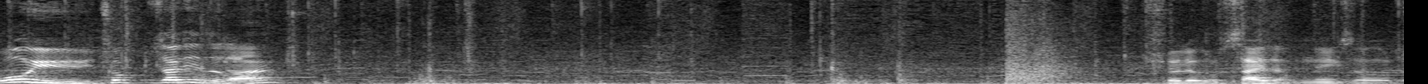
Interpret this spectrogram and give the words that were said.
Oy çok güzel lan. Şöyle vursaydım ne güzel olurdu.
